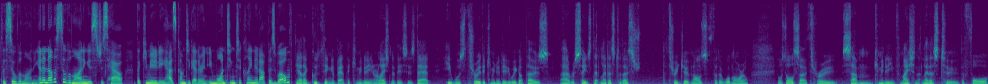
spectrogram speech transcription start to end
the silver lining. And another silver lining is just how the community has come together in, in wanting to clean it up as well. The other good thing about the community in relation to this is that it was through the community that we got those uh, receipts that led us to those th- the three juveniles for the war memorial. It was also through some community information that led us to the four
